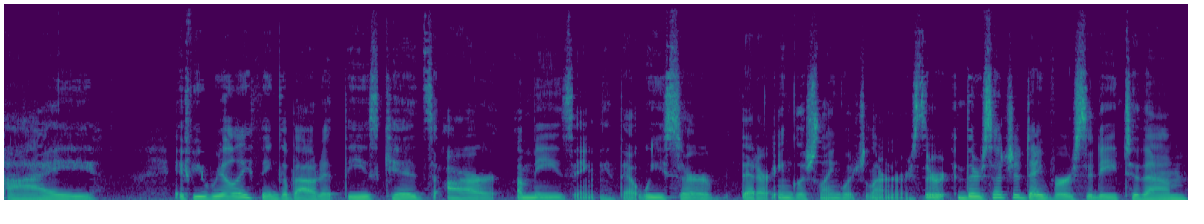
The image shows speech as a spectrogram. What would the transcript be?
I if you really think about it, these kids are amazing that we serve that are English language learners. There there's such a diversity to them.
